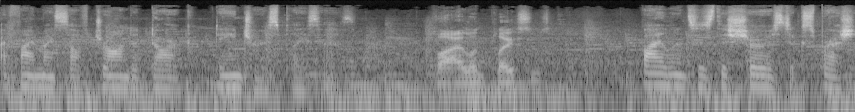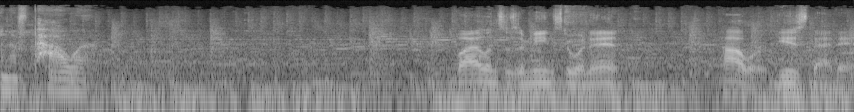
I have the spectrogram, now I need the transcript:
I find myself drawn to dark, dangerous places. Violent places? Violence is the surest expression of power. Violence is a means to an end. Power is that end.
